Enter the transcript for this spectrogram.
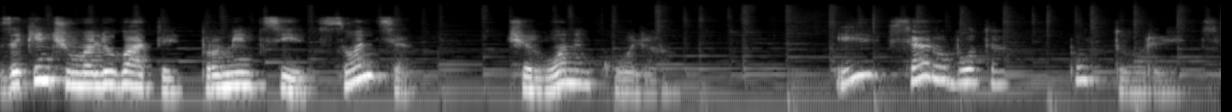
Закінчу малювати промінці сонця червоним кольором. І вся робота повторюється.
